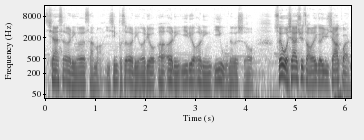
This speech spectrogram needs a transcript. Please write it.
现在是二零二三嘛，已经不是二零二六，呃，二零一六、二零一五那个时候，所以我现在去找了一个瑜伽馆。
